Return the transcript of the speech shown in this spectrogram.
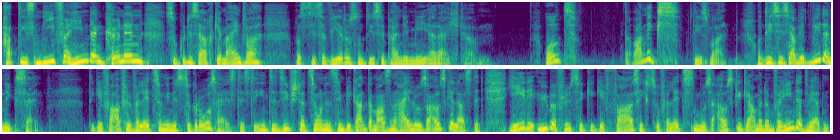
hat dies nie verhindern können, so gut es auch gemeint war, was dieser Virus und diese Pandemie erreicht haben. Und da war nix diesmal. Und dieses Jahr wird wieder nichts sein. Die Gefahr für Verletzungen ist zu groß, heißt es. Die Intensivstationen sind bekanntermaßen heillos ausgelastet. Jede überflüssige Gefahr, sich zu verletzen, muss ausgeklammert und verhindert werden.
